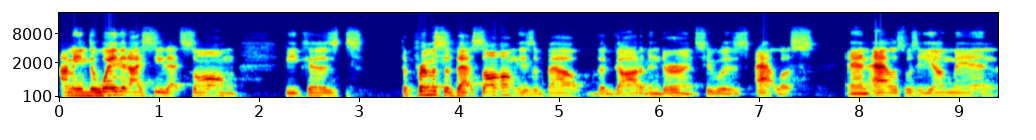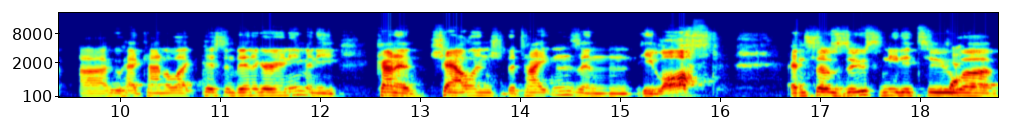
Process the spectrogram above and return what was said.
I mean, the way that I see that song, because the premise of that song is about the God of endurance who was Atlas. And Atlas was a young man uh, who had kind of like piss and vinegar in him, and he kind of challenged the Titans, and he lost. And so Zeus needed to. Uh,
